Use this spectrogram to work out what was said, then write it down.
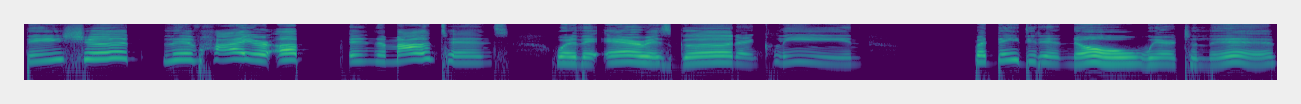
They should live higher up in the mountains where the air is good and clean, but they didn't know where to live,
